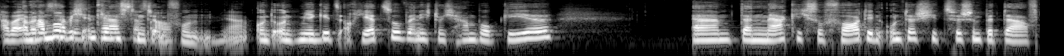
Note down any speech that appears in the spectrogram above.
Aber in das Hamburg habe ich entlastend empfunden. Ja. Und, und mir geht's auch jetzt so, wenn ich durch Hamburg gehe, ähm, dann merke ich sofort den Unterschied zwischen Bedarf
